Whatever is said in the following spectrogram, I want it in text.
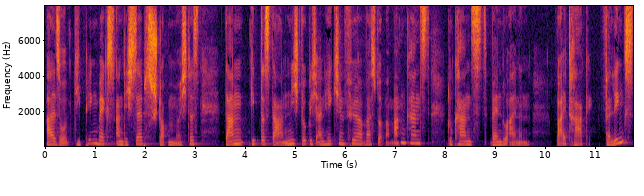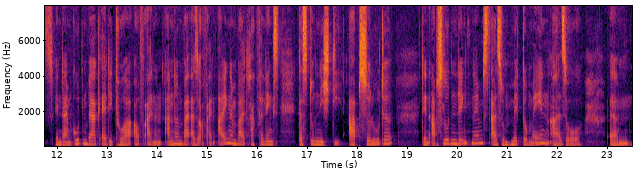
also die Pingbacks an dich selbst stoppen möchtest, dann gibt es da nicht wirklich ein Häkchen für, was du aber machen kannst. Du kannst, wenn du einen Beitrag verlinkst in deinem Gutenberg-Editor auf einen anderen, also auf einen eigenen Beitrag verlinkst, dass du nicht die absolute, den absoluten Link nimmst, also mit Domain, also ähm,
